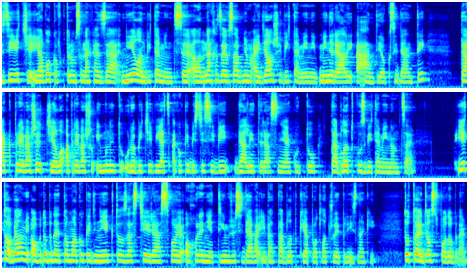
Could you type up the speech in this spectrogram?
zjete jablko, v ktorom sa nachádza nielen vitamín C, ale nachádzajú sa v ňom aj ďalšie vitamíny, minerály a antioxidanty, tak pre vaše telo a pre vašu imunitu urobíte viac, ako keby ste si vy dali teraz nejakú tú tabletku s vitamínom C. Je to veľmi obdobné tomu, ako keď niekto zastiera svoje ochorenie tým, že si dáva iba tabletky a potlačuje príznaky. Toto je dosť podobné.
